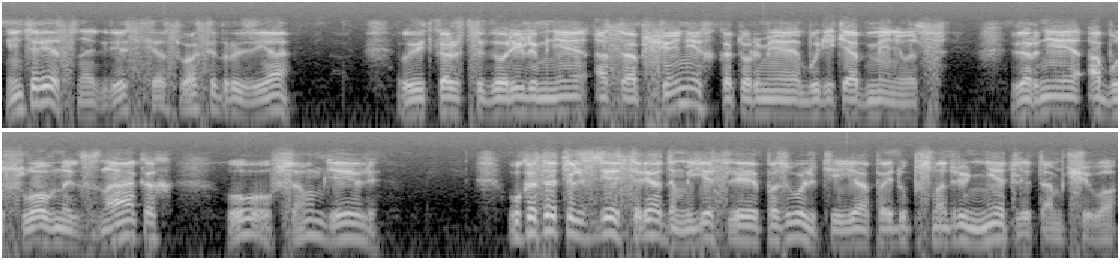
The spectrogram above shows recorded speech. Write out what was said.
Интересно, где сейчас ваши друзья? Вы ведь, кажется, говорили мне о сообщениях, которыми будете обмениваться. Вернее, об условных знаках. О, в самом деле. Указатель здесь, рядом. Если позволите, я пойду посмотрю, нет ли там чего.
